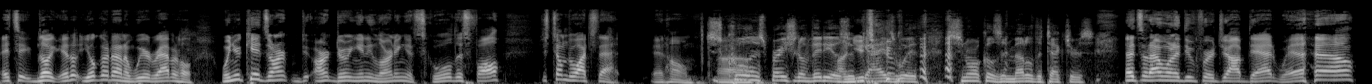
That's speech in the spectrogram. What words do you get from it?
It's a, look, it'll, you'll go down a weird rabbit hole when your kids aren't aren't doing any learning at school this fall. Just tell them to watch that at home. Just cool inspirational videos Uh, of YouTube. guys with snorkels and metal detectors. That's what I want to do for a job, Dad. Well,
